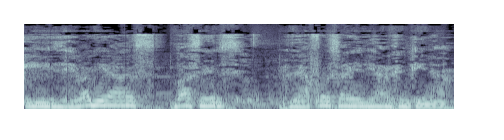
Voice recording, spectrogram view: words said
y de varias bases de la Fuerza Aérea Argentina.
